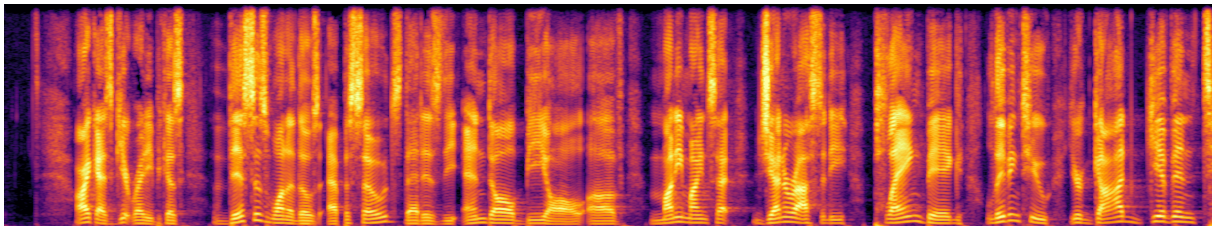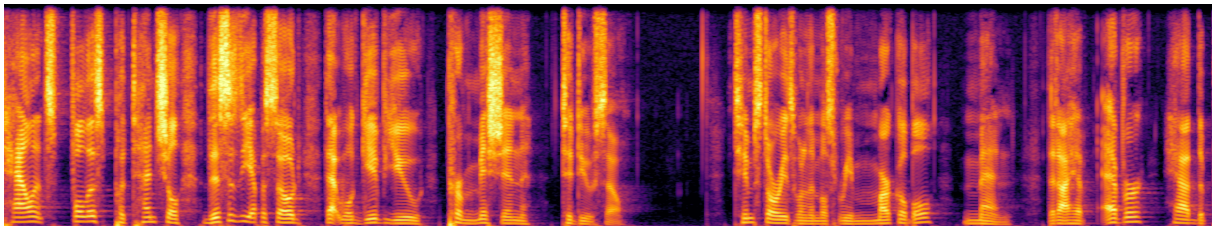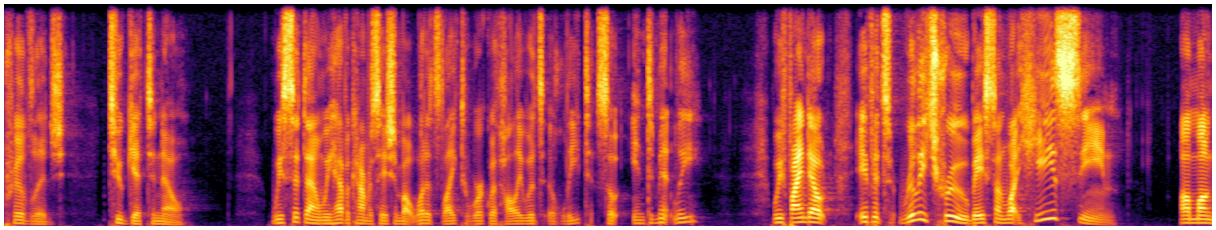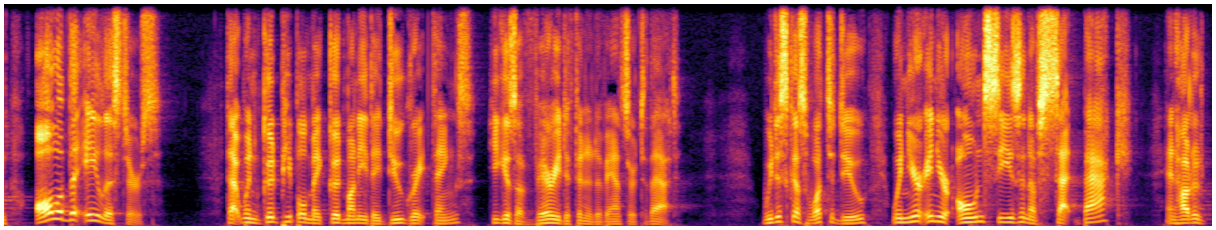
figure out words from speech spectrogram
All right, guys, get ready because this is one of those episodes that is the end all be all of money mindset, generosity, playing big, living to your God given talent's fullest potential. This is the episode that will give you permission to do so. Tim Storey is one of the most remarkable men that I have ever had the privilege to get to know. We sit down, we have a conversation about what it's like to work with Hollywood's elite so intimately. We find out if it's really true based on what he's seen among all of the A-listers that when good people make good money, they do great things. He gives a very definitive answer to that. We discuss what to do when you're in your own season of setback and how to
